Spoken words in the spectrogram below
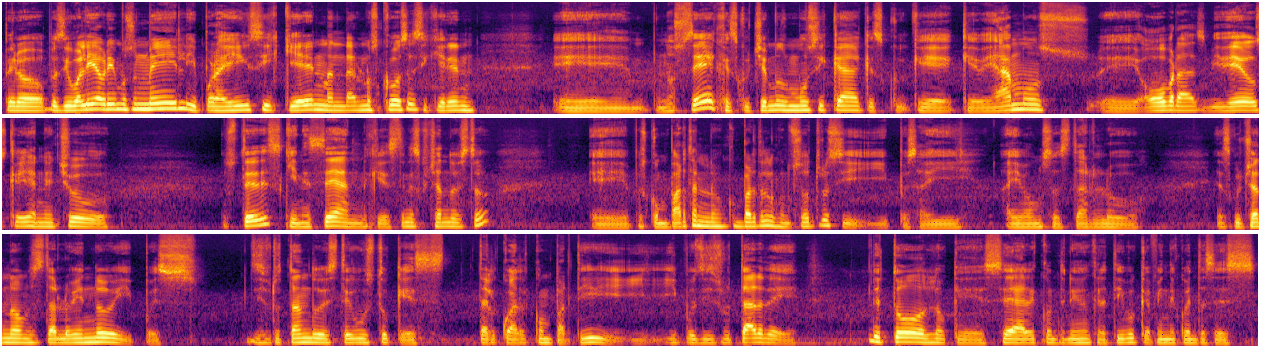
Pero pues igual ya abrimos un mail y por ahí si quieren mandarnos cosas, si quieren eh, no sé, que escuchemos música, que, que, veamos eh, obras, videos que hayan hecho ustedes, quienes sean, que estén escuchando esto, eh, pues compártanlo, compártanlo con nosotros y, pues ahí, ahí vamos a estarlo escuchando, vamos a estarlo viendo y pues disfrutando de este gusto que es tal cual compartir y, pues disfrutar de, de, todo lo que sea el contenido creativo que a fin de cuentas es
